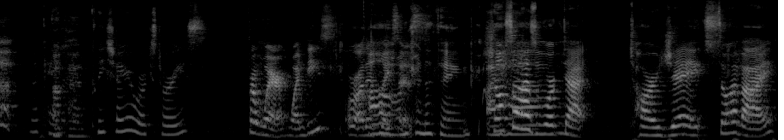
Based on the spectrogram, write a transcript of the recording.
okay. Okay. please share your work stories. From where? Wendy's or other Um, places? I'm trying to think. she I also has worked at Target. So have I,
